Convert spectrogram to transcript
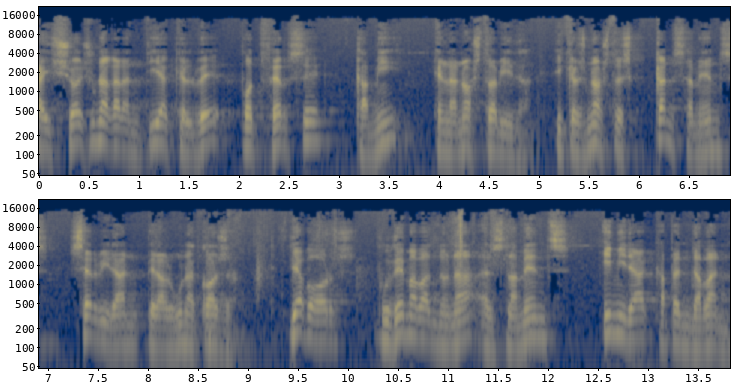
això és una garantia que el bé pot fer-se camí en la nostra vida i que els nostres cansaments serviran per alguna cosa. Llavors, podem abandonar els laments i mirar cap endavant,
